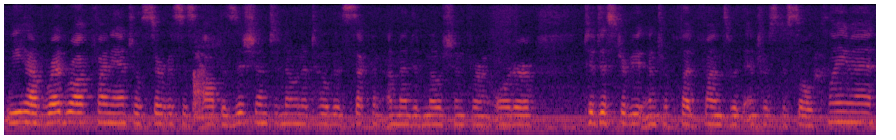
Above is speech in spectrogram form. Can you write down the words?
We have Red Rock Financial Services opposition to Nona Tobin's second amended motion for an order to distribute interplead funds with interest to sole claimant.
